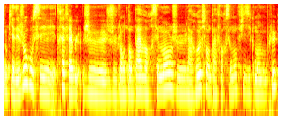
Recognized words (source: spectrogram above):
Donc il y a des jours où c'est très faible, je ne l'entends pas forcément, je la ressens pas forcément physiquement non plus.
